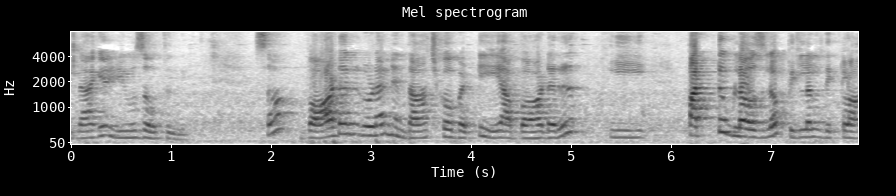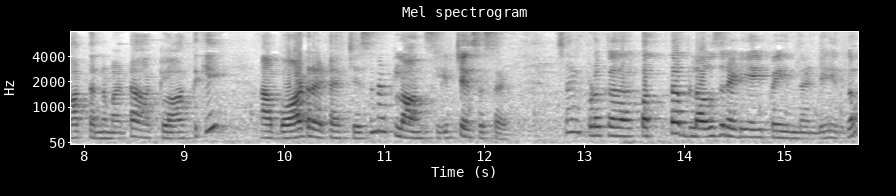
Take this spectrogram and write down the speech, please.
ఇలాగే యూజ్ అవుతుంది. సో బార్డర్ కూడా నేను దాచుకోబట్టి ఆ బార్డర్ ఈ పట్టు బ్లౌజ్లో పిల్లలది క్లాత్ అన్నమాట. ఆ క్లాత్కి ఆ బార్డర్ అటాచ్ చేసి నాకు లాంగ్ స్లీవ్ చేసేసాడు. సో ఇప్పుడు ఒక కొత్త బ్లౌజ్ రెడీ అయిపోయిందండి. ఇదిగో.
